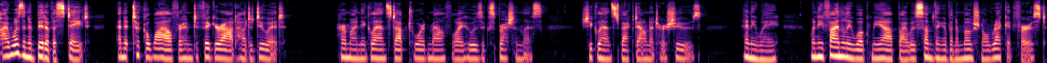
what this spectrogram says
I was in a bit of a state, and it took a while for him to figure out how to do it. Hermione glanced up toward Malfoy, who was expressionless. She glanced back down at her shoes. Anyway, when he finally woke me up, I was something of an emotional wreck at first.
